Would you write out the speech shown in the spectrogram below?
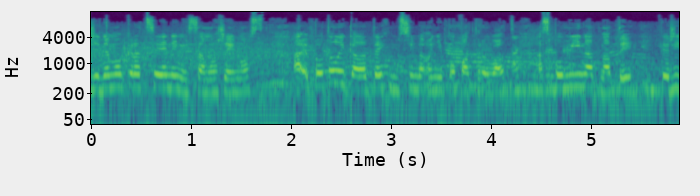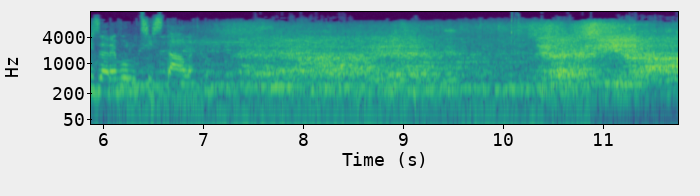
že demokracie není samozřejmost a i po tolika letech musíme o ní popatrovat a vzpomínat na ty, kteří za revolucí stále. Yeah.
